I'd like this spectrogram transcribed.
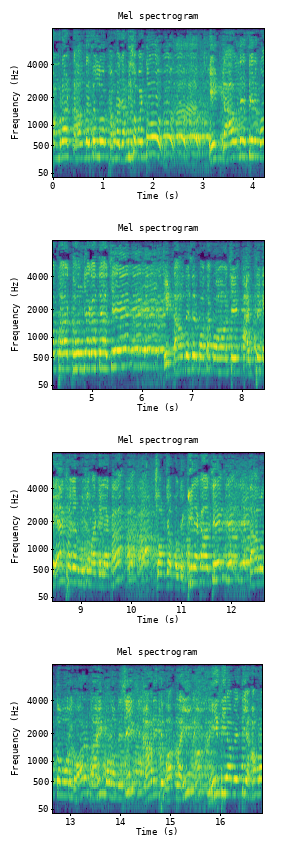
আমরা টাল দেশের লোক, আমরা জানি সবাই তো। এই টাল দেশের কথা কোন জায়গাতে আছে? এই টাল দেশের কথা কহা আছে? আজ থেকে এক হাজার বছর আগে লেখা। চর্যাপদে কি লেখা আছে? তাহলে তোমার ঘর নাহি বড় বেশি, হাঁড়িতে ভাত নাহি। নিতিয়া বেশি আমরা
